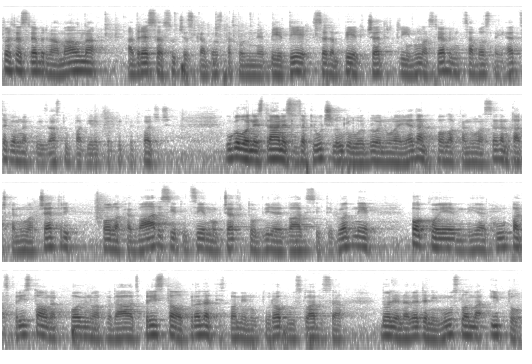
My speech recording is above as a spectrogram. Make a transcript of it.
FH Srebrna Malna, adresa Sučeska Bostahovine BB 75430 Srebrenica, Bosna i Hercegovina koji zastupa direktor Fikret Hođić. Ugovorne strane su zaključile ugovor broj 01, povlaka 07.04, povlaka 20 od 7.4.2020. godine, po kojem je kupac pristao na kupovinu, a prodavac pristao prodati spomenutu robu u skladu sa dolje navedenim usloma i to.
